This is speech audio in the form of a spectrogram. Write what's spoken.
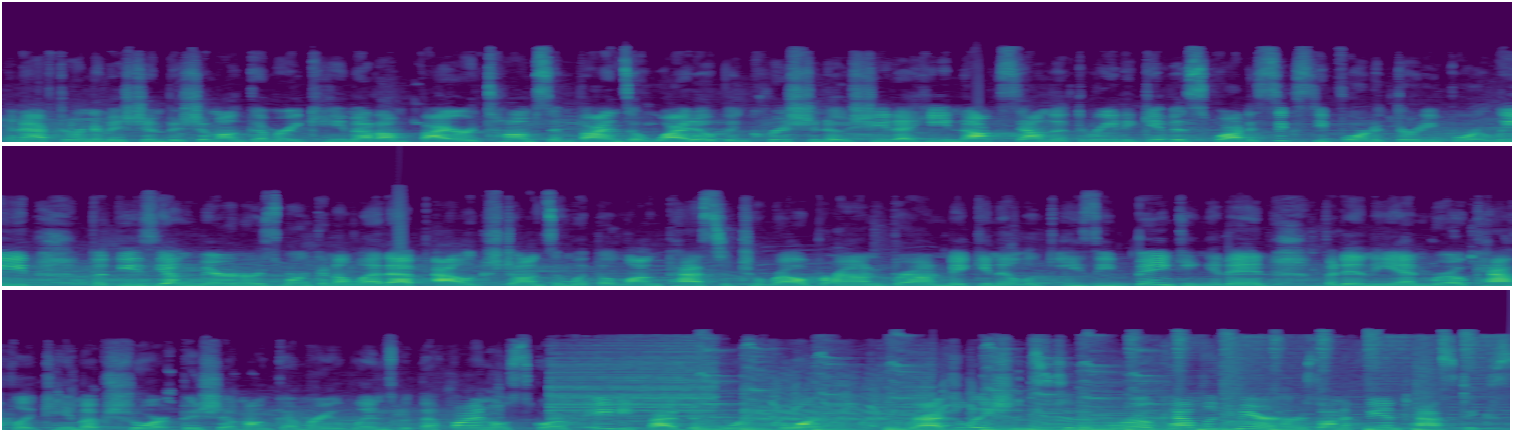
And after an intermission, Bishop Montgomery came out on fire. Thompson finds a wide open Christian Oshita. He knocks down the three to give his squad a 64 to 34 lead, but these young Mariners weren't going to let up. Alex Johnson with the long pass to Terrell Brown. Brown making it look easy, banking it in, but in the end, Moreau Catholic came up short. Bishop Montgomery wins with a final score of 85 to 44. Congratulations to the Moreau Catholic Mariners on a fantastic season.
